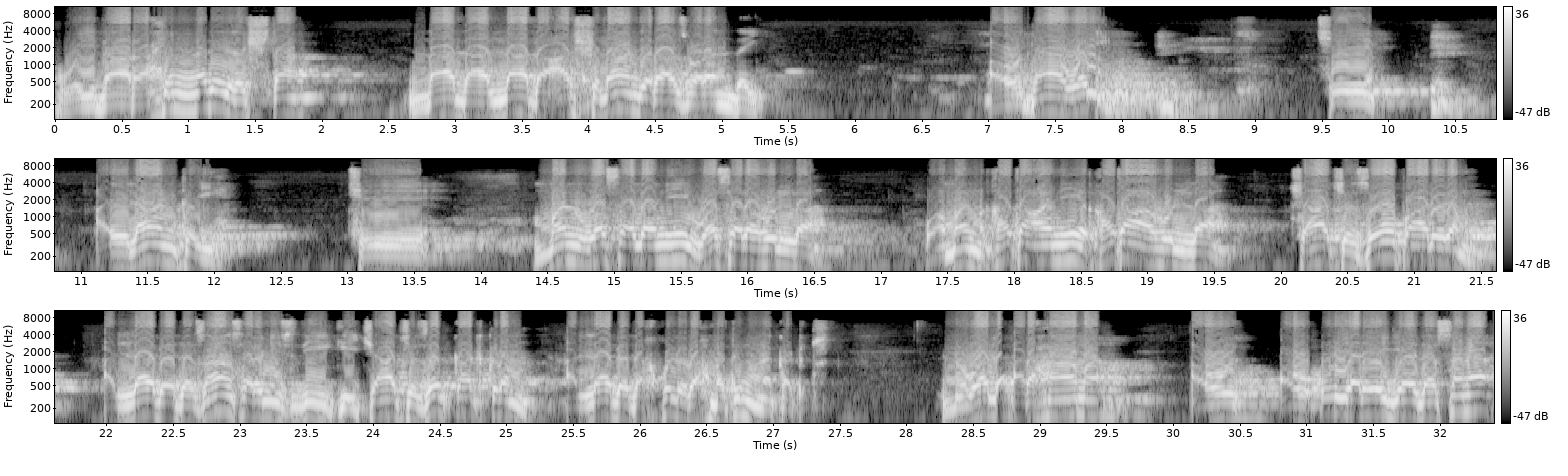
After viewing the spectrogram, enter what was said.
وی دا رحم نه دی رشته دا د الله د عرش لاندې راځوړند دی او دا وی چې اعلان کوي چې من وصلني وصله الله ومن قطعني قطعه الله چا چې زو پالرم الله به د ځان سره نږدې کی چا چې زکات کړم الله به د خپل رحمتونو نه کټ کی نو ول ارحام او او او یریږي د سنه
